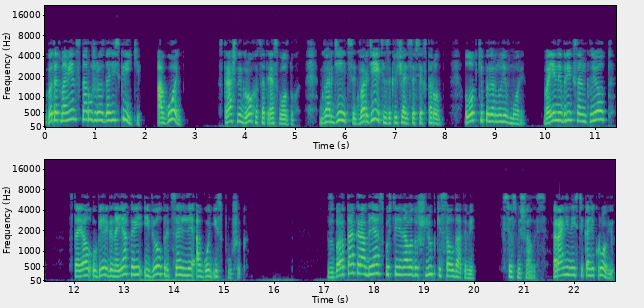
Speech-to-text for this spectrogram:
В этот момент снаружи раздались крики. «Огонь!» Страшный грохот сотряс воздух. «Гвардейцы! Гвардейцы!» — закричали со всех сторон. Лодки повернули в море. Военный брик Сан-Клёд стоял у берега на якоре и вел прицельный огонь из пушек. С борта корабля спустили на воду шлюпки с солдатами. Все смешалось. Раненые истекали кровью.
